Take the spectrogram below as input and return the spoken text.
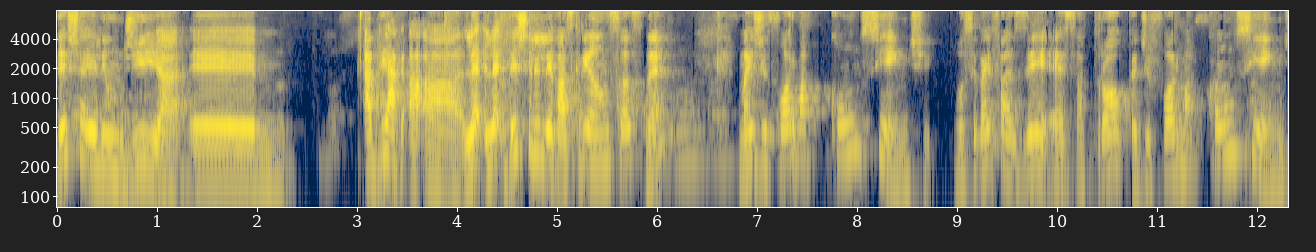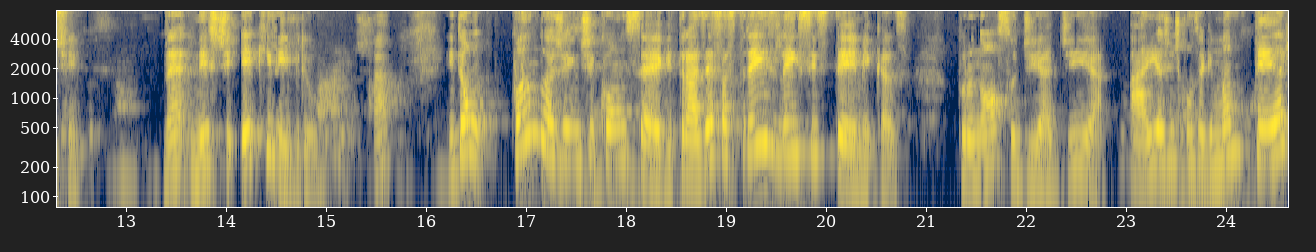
Deixa ele um dia é, abrir a, a, a le, le, deixa ele levar as crianças, né? Mas de forma consciente. Você vai fazer essa troca de forma consciente, né? Neste equilíbrio, tá? Então, quando a gente consegue trazer essas três leis sistêmicas para o nosso dia a dia, aí a gente consegue manter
